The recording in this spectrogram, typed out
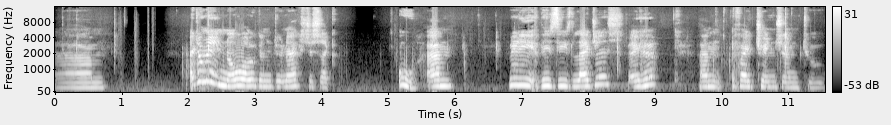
um, I don't really know what we're gonna do next. Just like, oh, um, really, there's these ledges right here. Um, if I change them to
